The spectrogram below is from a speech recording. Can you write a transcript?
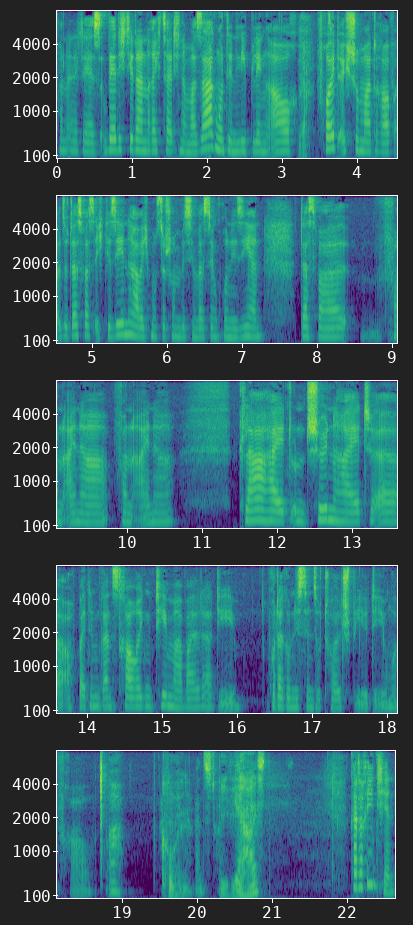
von Annette Hess. Werde ich dir dann rechtzeitig nochmal sagen und den Lieblingen auch. Ja. Freut euch schon mal drauf. Also das, was ich gesehen habe, ich musste schon ein bisschen was synchronisieren. Das war von einer, von einer Klarheit und Schönheit, äh, auch bei dem ganz traurigen Thema, weil da die Protagonistin so toll spielt, die junge Frau. Ah, cool. Katharina, ganz toll. Die, wie Ja. heißt? Katharinchen.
